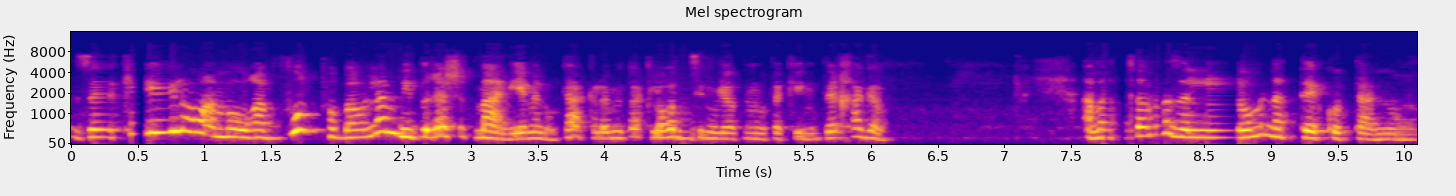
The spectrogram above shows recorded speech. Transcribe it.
זה כאילו המעורבות פה בעולם נדרשת, מה, אני אהיה מנותק, לא מנותק, לא רצינו להיות מנותקים. דרך אגב, המצב הזה לא מנתק אותנו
